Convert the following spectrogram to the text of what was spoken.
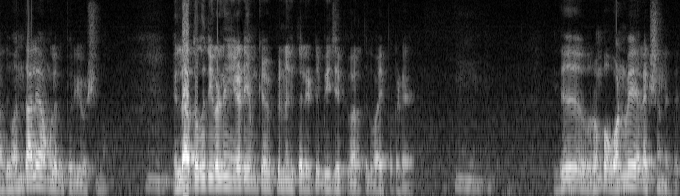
அது வந்தாலே அவங்களுக்கு பெரிய விஷயம் தான். எல்லா தொகுதிகளையும் ஏடிஎம்கே பின்னுக்கு தள்ளிட்டு பிஜேபி வரதுக்கு வாய்ப்பு கிடையாது. இது ரொம்ப ஒன் வே எலெக்ஷன் இது.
